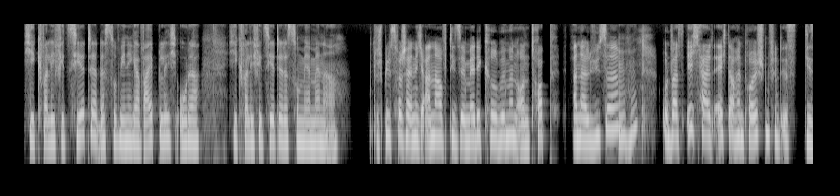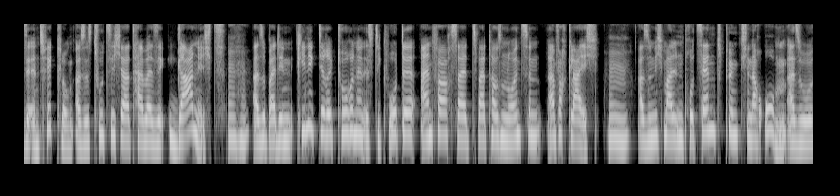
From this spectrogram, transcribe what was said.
je qualifizierter, desto weniger weiblich oder je qualifizierter, desto mehr Männer. Du spielst wahrscheinlich an auf diese Medical Women on Top Analyse. Mhm. Und was ich halt echt auch enttäuschend finde, ist diese Entwicklung. Also es tut sich ja teilweise gar nichts. Mhm. Also bei den Klinikdirektorinnen ist die Quote einfach seit 2019 einfach gleich. Mhm. Also nicht mal ein Prozentpünktchen nach oben. Also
